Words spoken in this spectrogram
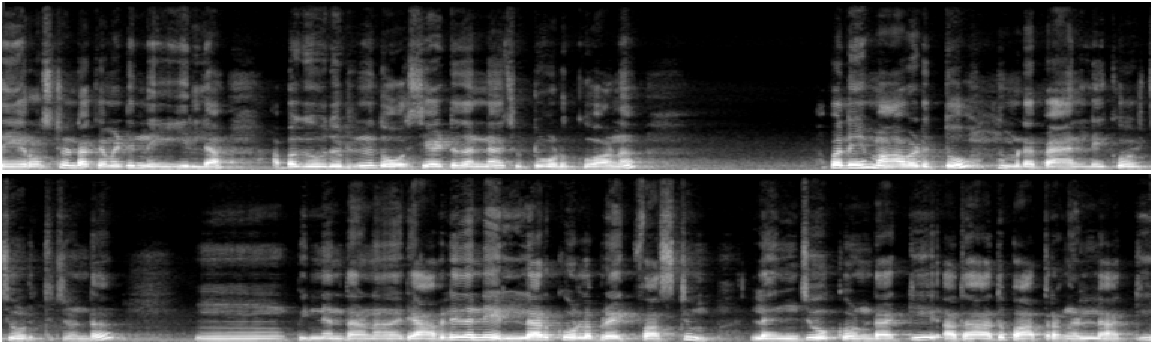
നെയ് റോസ്റ്റ് ഉണ്ടാക്കാൻ വേണ്ടി നെയ്യില്ല. അപ്പോൾ ഗൗതൂട്ടിന് ദോശയായിട്ട് തന്നെ ചുട്ട് കൊടുക്കുവാണ്. അപ്പോൾ അതേ മാവെടുത്തു. നമ്മുടെ പാനിലേക്ക് ഒഴിച്ചു കൊടുത്തിട്ടുണ്ട്. പിന്നെന്താണ്? രാവിലെ തന്നെ എല്ലാവർക്കും ഉള്ള ബ്രേക്ക്ഫാസ്റ്റും ലഞ്ചും ഒക്കെ ഉണ്ടാക്കി അതാത് പാത്രങ്ങളിലാക്കി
